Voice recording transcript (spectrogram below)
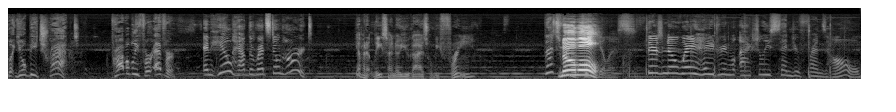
But you'll be trapped. Probably forever. And he'll have the redstone heart. Yeah, but at least I know you guys will be free. That's Noble! ridiculous. There's no way Hadrian will actually send your friends home.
